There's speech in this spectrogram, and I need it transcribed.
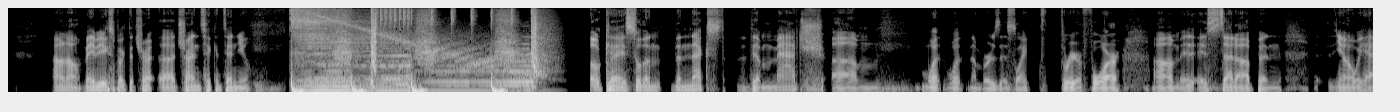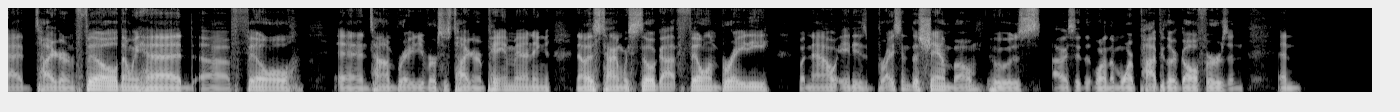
I don't know. Maybe expect the tre- uh, trend to continue. Okay, so the the next the match, um, what what number is this? Like three or four, um, is, is set up, and you know we had Tiger and Phil, then we had uh Phil and Tom Brady versus Tiger and Peyton Manning. Now this time we still got Phil and Brady, but now it is Bryson DeChambeau, who's obviously one of the more popular golfers and and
